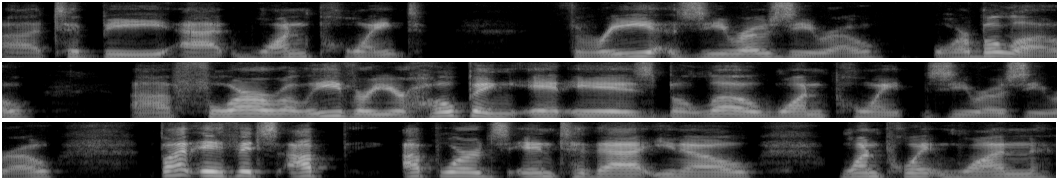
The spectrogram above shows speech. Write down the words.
uh, to be at 1.300 or below. Uh, for a reliever, you're hoping it is below 1.00. But if it's up upwards into that, you know, 1.1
